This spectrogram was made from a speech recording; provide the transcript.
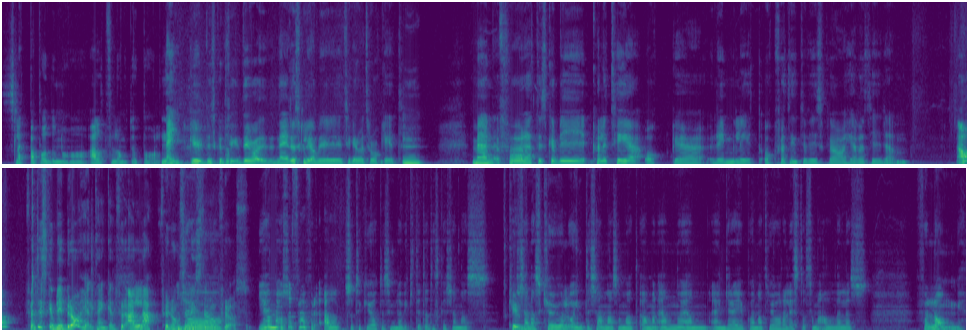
släppa podden och ha allt för långt uppehåll. Nej, gud, det skulle, det var, nej, då skulle jag bli, tycka det var tråkigt. Mm. Men för att det ska bli kvalitet och eh, rimligt och för att inte vi ska hela tiden... Ja, för att det ska bli bra helt enkelt för alla. För de som Ja. lyssnar och för oss. Ja, men också framför allt så tycker jag att det är så himla viktigt att det ska kännas Kul. kännas kul och inte kännas som att ja, men ännu en, en grej på en att göra-lista som är alldeles för lång.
